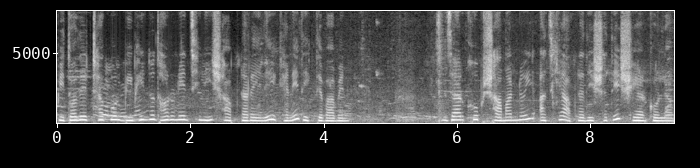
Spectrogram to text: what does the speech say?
পিতলের ঠাকুর, বিভিন্ন ধরনের জিনিস আপনারা এলে এখানে দেখতে পাবেন। যার খুব সামান্যই আজকে আপনাদের সাথে শেয়ার করলাম।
